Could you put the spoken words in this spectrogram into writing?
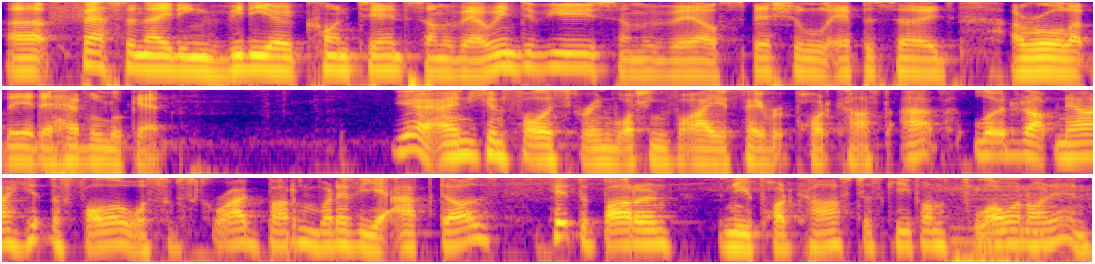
uh, fascinating video content. Some of our interviews, some of our special episodes are all up there to have a look at. Yeah, and you can follow Screen Watching via your favorite podcast app. Load it up now, hit the follow or subscribe button, whatever your app does. Hit the button, the new podcast just keep on flowing on in.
